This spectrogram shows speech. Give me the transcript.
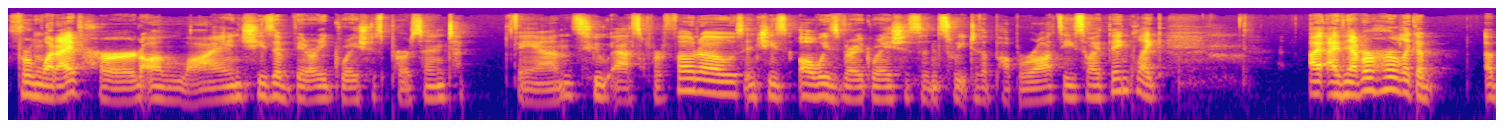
from what i've heard online she's a very gracious person to fans who ask for photos and she's always very gracious and sweet to the paparazzi so i think like I, i've never heard like a a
